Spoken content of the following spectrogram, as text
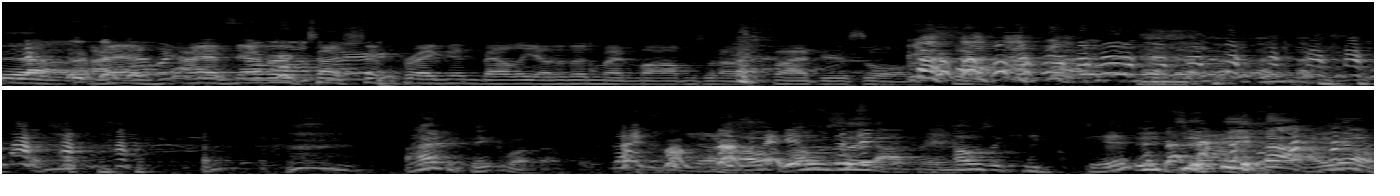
Yeah. I have, I have so never touched a pregnant belly other than my mom's when I was five years old. So, I had to think about that for a second. yeah. I, I was like, I was like, he did. yeah, I know.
